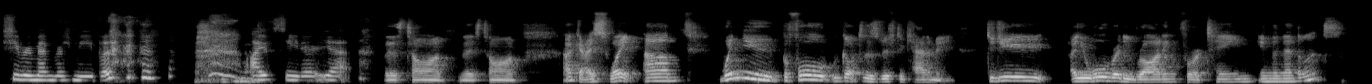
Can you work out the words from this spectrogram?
she remembers me, but I've seen her. Yeah. There's time. There's time. Okay, sweet. Um, when you before we got to the Zwift Academy, did you are you already riding for a team in the Netherlands?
